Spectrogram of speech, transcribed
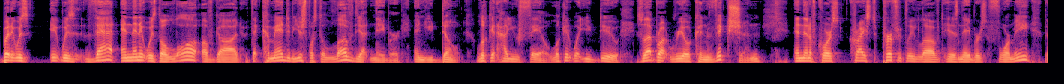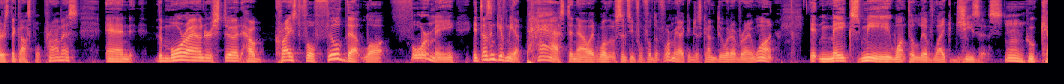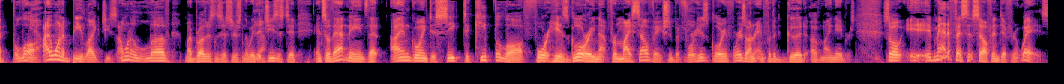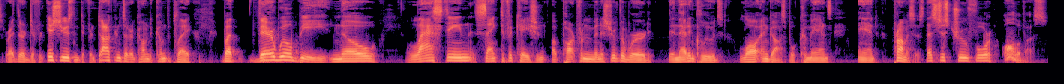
But it was it was that, and then it was the law of God that commanded me. You're supposed to love that neighbor, and you don't. Look at how you fail. Look at what you do. So that brought real conviction. And then, of course, Christ perfectly loved his neighbors for me. There's the gospel promise, and the more I understood how Christ fulfilled that law for me, it doesn't give me a pass to now like, well, since he fulfilled it for me, I can just kind of do whatever I want. It makes me want to live like Jesus, mm. who kept the law. I want to be like Jesus. I want to love my brothers and sisters in the way that Jesus did. And so that means that I am going to seek to keep the law for his glory, not for my salvation, but for his glory, for his honor, and for the good of my neighbors. So it, it manifests itself in different ways, right? There are different issues and different doctrines that are come to come to play, but there will be no lasting sanctification apart from the ministry of the word, and that includes law and gospel, commands and promises. That's just true for all of us.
